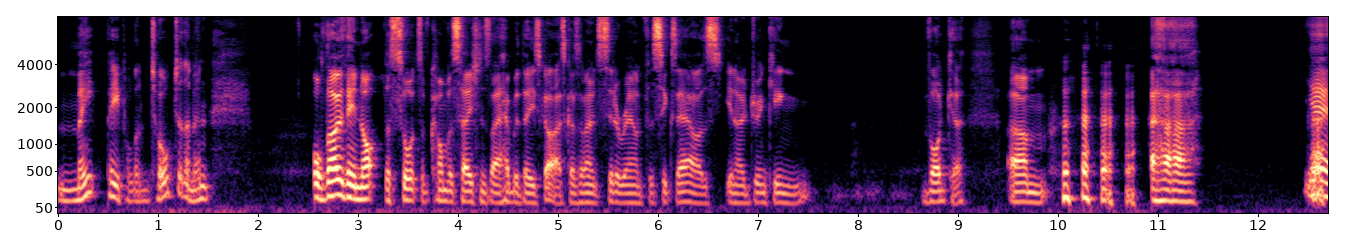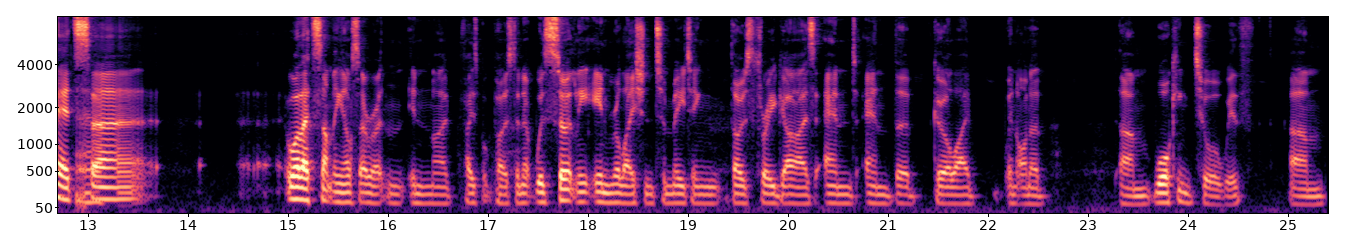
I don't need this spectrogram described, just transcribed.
meet people and talk to them and although they're not the sorts of conversations I have with these guys, because I don't sit around for six hours, you know, drinking vodka. Um, uh, yeah, it's uh, well, that's something else I wrote in, in my Facebook post, and it was certainly in relation to meeting those three guys and and the girl I went on a um, walking tour with. Um,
